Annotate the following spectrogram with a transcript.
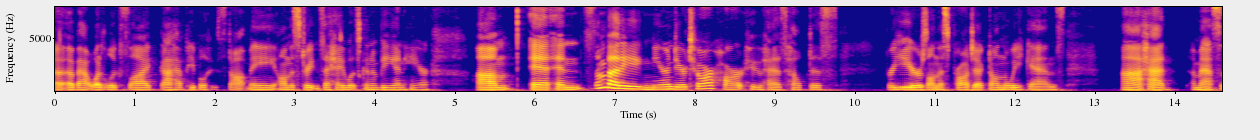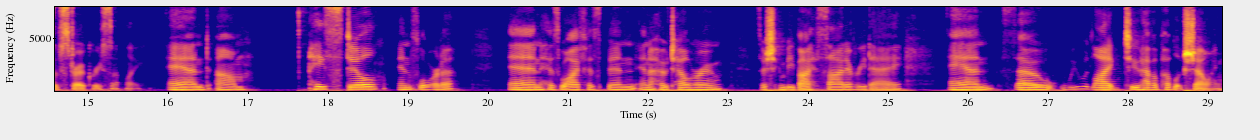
uh, about what it looks like. I have people who stop me on the street and say, "Hey, what's going to be in here?" Um, and, and somebody near and dear to our heart who has helped us for years on this project on the weekends uh, had a massive stroke recently, and um, he's still in Florida, and his wife has been in a hotel room so she can be by his side every day. And so we would like to have a public showing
